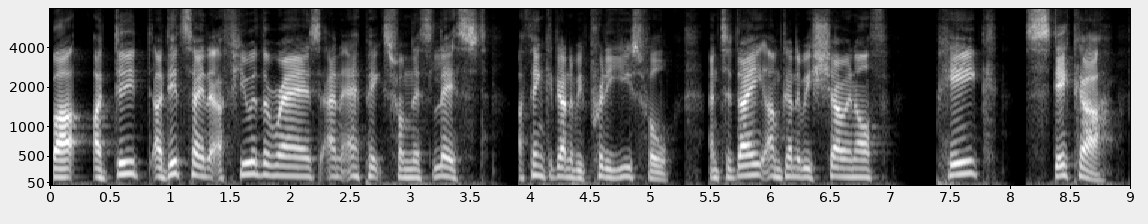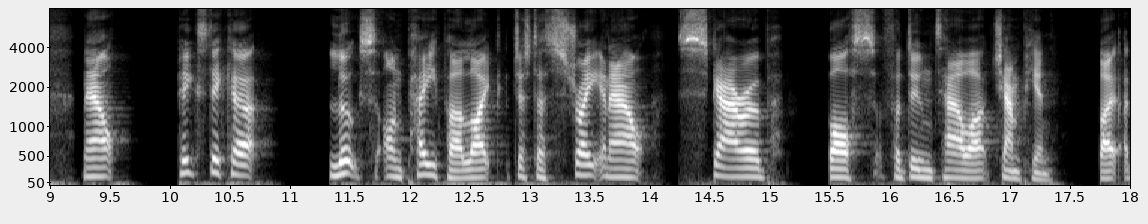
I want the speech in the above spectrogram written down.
But I did, I did say that a few of the rares and epics from this list I think are going to be pretty useful. And today I'm going to be showing off Pig Sticker. Now, Pig Sticker looks on paper like just a straighten out Scarab boss for Doom Tower champion. Like, I,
